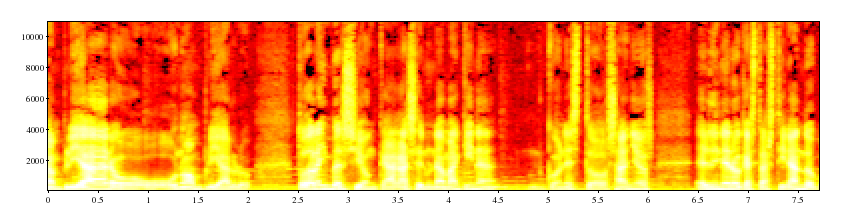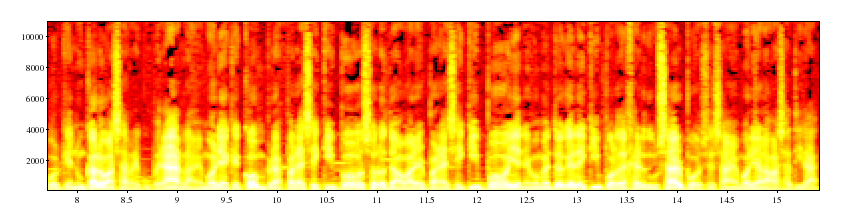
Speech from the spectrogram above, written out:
ampliar o, o, no ampliarlo. Toda la inversión que hagas en una máquina con estos años es dinero que estás tirando porque nunca lo vas a recuperar. La memoria que compras para ese equipo solo te va a valer para ese equipo y en el momento que el equipo lo dejes de usar, pues esa memoria la vas a tirar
